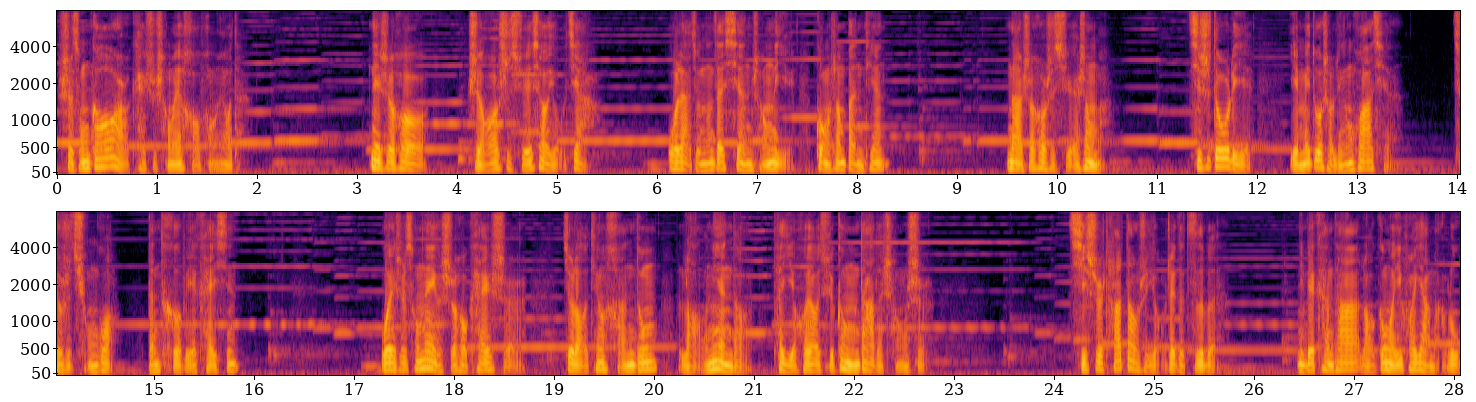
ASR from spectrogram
是从高二开始成为好朋友的。那时候，只要是学校有假，我俩就能在县城里逛上半天。那时候是学生嘛，其实兜里也没多少零花钱，就是穷逛，但特别开心。我也是从那个时候开始，就老听韩东老念叨他以后要去更大的城市。其实他倒是有这个资本，你别看他老跟我一块压马路，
